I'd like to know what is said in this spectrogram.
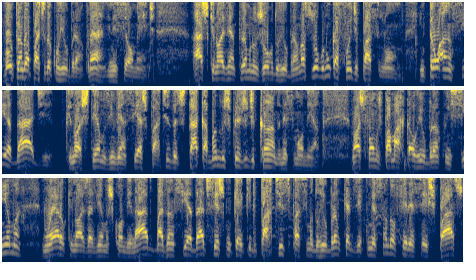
voltando à partida com o Rio Branco, né, inicialmente, Acho que nós entramos no jogo do Rio Branco. Nosso jogo nunca foi de passe longo. Então a ansiedade que nós temos em vencer as partidas está acabando nos prejudicando nesse momento. Nós fomos para marcar o Rio Branco em cima, não era o que nós havíamos combinado, mas a ansiedade fez com que a equipe partisse para cima do Rio Branco, quer dizer, começando a oferecer espaços.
